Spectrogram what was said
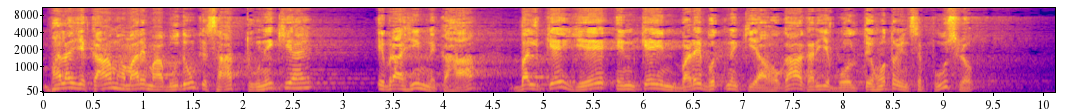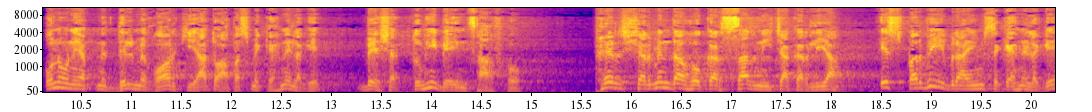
بھلا یہ کام ہمارے معبودوں کے ساتھ تو نے کیا ہے؟ ابراہیم نے کہا بلکہ یہ ان کے ان بڑے بت نے کیا ہوگا، اگر یہ بولتے ہوں تو ان سے پوچھ لو۔ انہوں نے اپنے دل میں غور کیا تو آپس میں کہنے لگے، بے شک تم ہی بے انصاف ہو۔ پھر شرمندہ ہو کر سر نیچا کر لیا۔ اس پر بھی ابراہیم سے کہنے لگے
